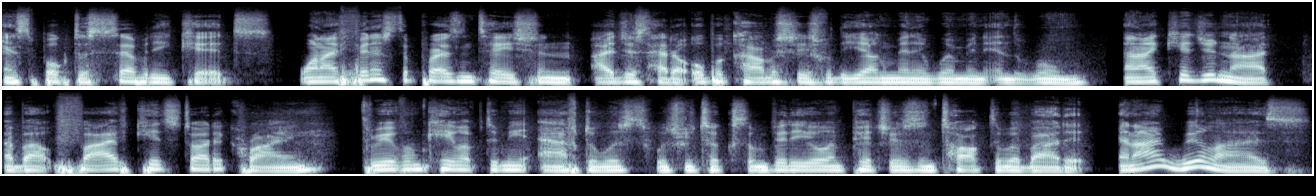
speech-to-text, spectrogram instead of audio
and spoke to 70 kids. When I finished the presentation, I just had an open conversation with the young men and women in the room. And I kid you not, about five kids started crying. Three of them came up to me afterwards, which we took some video and pictures and talked to them about it. And I realized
